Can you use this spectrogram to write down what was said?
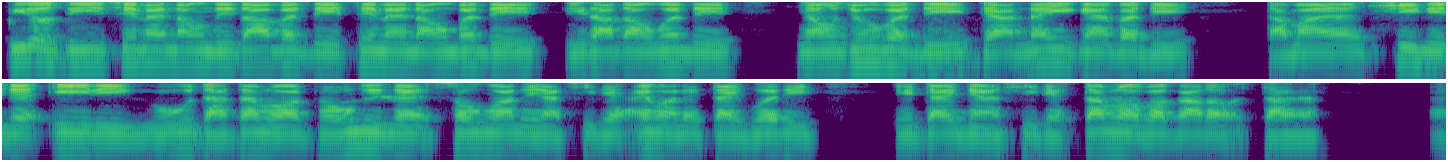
ပြီးတော့ဒီစင်လန်တောင်ဒေသဘက်တွေစင်လန်တောင်ဘက်တွေဒေသတောင်ဘက်တွေညောင်ကျိုးဘက်တွေဒါနိုင်ကန်ဘက်တွေဒါမှရှိနေတဲ့ A တွေကိုဒါတမ်လော drone တွေနဲ့စုံမနေတာရှိတယ်အဲ့မှာလည်းတိုက်ပွဲတွေဒီတိုက်နေတာရှိတယ်တမ်လောဘက်ကတော့ဒါအဲ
